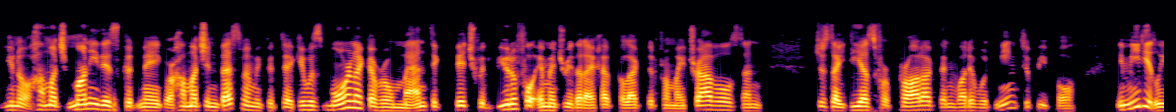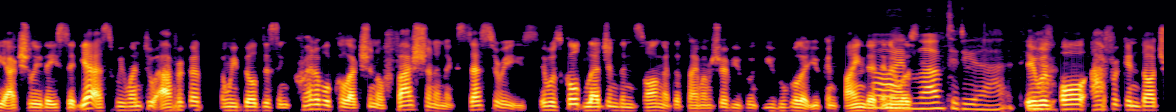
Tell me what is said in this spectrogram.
you know how much money this could make or how much investment we could take. It was more like a romantic pitch with beautiful imagery that i had collected from my travels and just ideas for product and what it would mean to people. Immediately actually they said yes we went to africa and we built this incredible collection of fashion and accessories. It was called legend and song at the time. I'm sure if you, you google it you can find it. Oh, and it I'd was love to do that. it was all African Dutch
